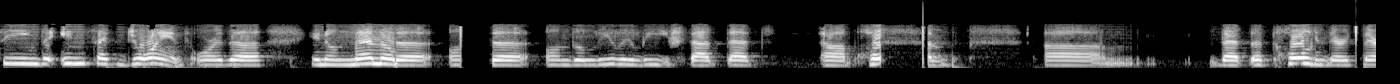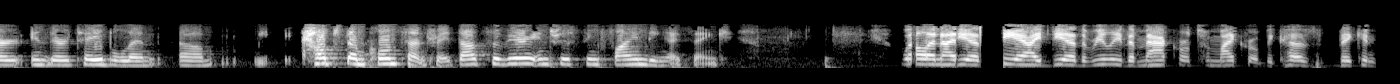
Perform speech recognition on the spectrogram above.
seeing the insect joint or the you know nano the, on the on the lily leaf that that um, holds them. Um, that that hold in their, their in their table and um, helps them concentrate. That's a very interesting finding, I think. Well, an idea, the idea, the really the macro to micro, because they can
